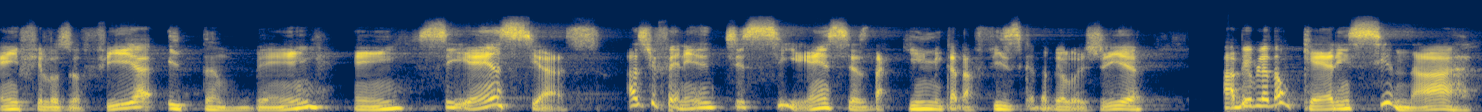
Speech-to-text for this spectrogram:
em filosofia e também em ciências. As diferentes ciências da química, da física, da biologia. A Bíblia não quer ensinar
